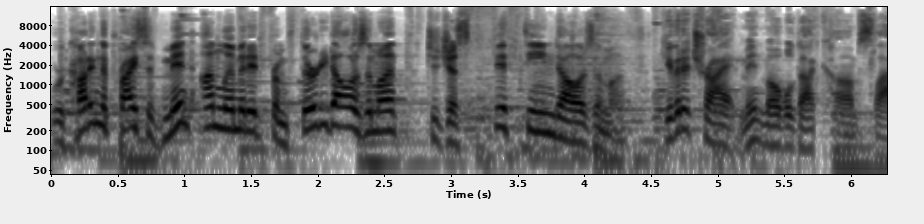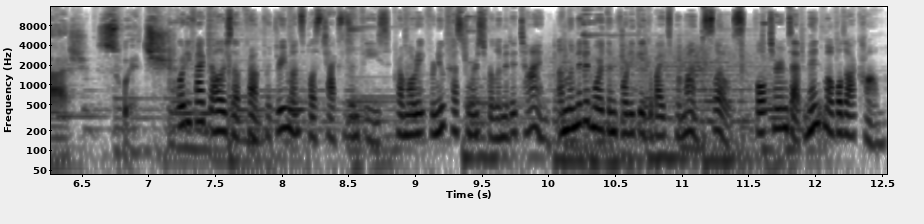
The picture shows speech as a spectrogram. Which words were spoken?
we're cutting the price of Mint Unlimited from $30 a month to just $15 a month. Give it a try at mintmobile.com slash switch. $45 up front for three months plus taxes and fees. Promo rate for new customers for limited time. Unlimited more than 40 gigabytes per month. Slows. Full terms at mintmobile.com.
